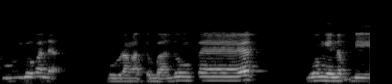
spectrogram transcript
temen gue kan ya. Gue berangkat ke Bandung tet gue nginep di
